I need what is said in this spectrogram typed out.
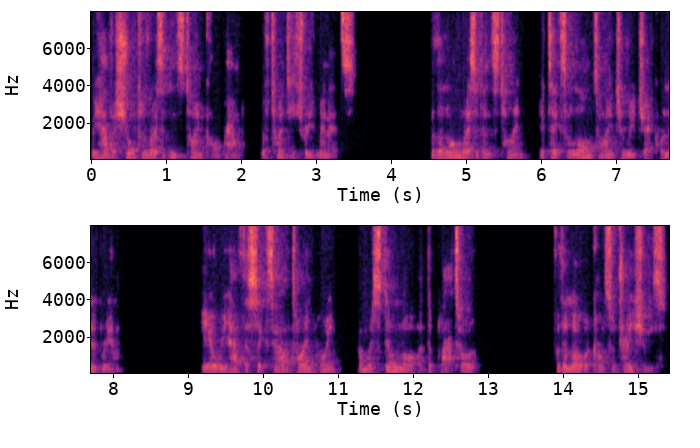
we have a shorter residence time compound of 23 minutes. For the long residence time, it takes a long time to reach equilibrium, here we have the six hour time point and we're still not at the plateau for the lower concentrations.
